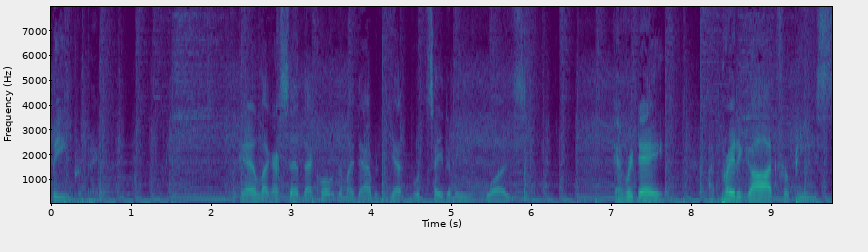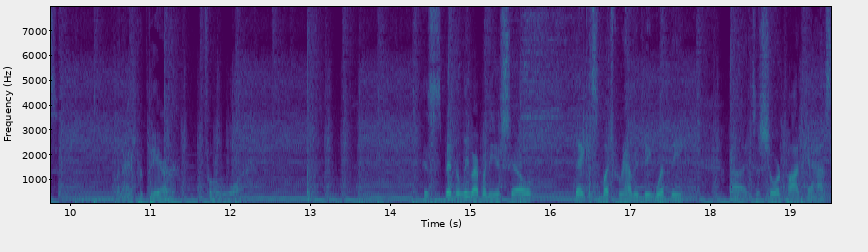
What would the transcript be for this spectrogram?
being prepared. Again, like I said, that quote that my dad would get would say to me was, "Every day, I pray to God for peace, but I prepare for war." This has been the Levi Bonilla Show. Thank you so much for having being with me. It's a short podcast.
